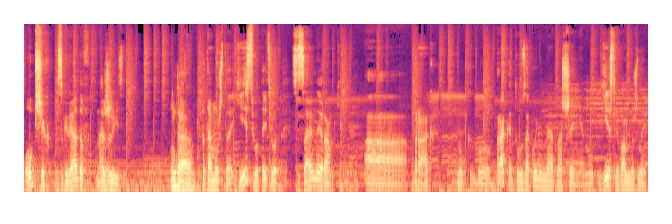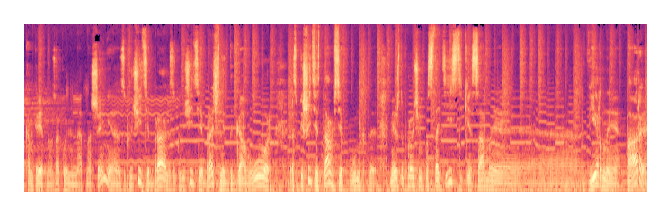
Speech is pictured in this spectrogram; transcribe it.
общих взглядов на жизнь. Да. Потому что есть вот эти вот социальные рамки. А брак, ну, как бы, брак это узаконенные отношения. Ну, если вам нужны конкретно узаконенные отношения, заключите брак, заключите брачный договор, распишите там все пункты. Между прочим, по статистике, самые э, верные пары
